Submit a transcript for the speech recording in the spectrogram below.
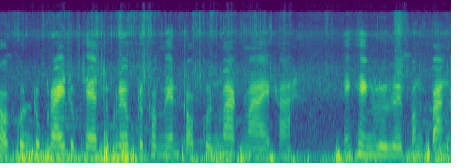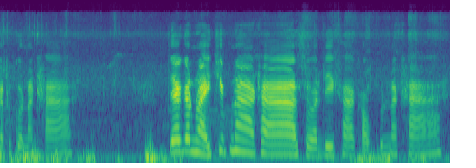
ขอบคุณทุกไลค์ทุกแชร์ทุกเริ่มทุกคอมเมนต์ขอบคุณมากมายค่ะเฮงๆรวยๆปังๆกันทุกคนนะคะ เจอกันใหม่คลิปหน้าค่ะ สวัสดีค่ะ ขอบคุณนะคะ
